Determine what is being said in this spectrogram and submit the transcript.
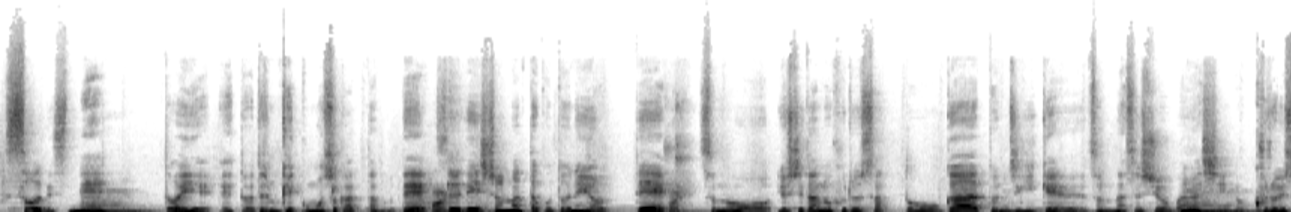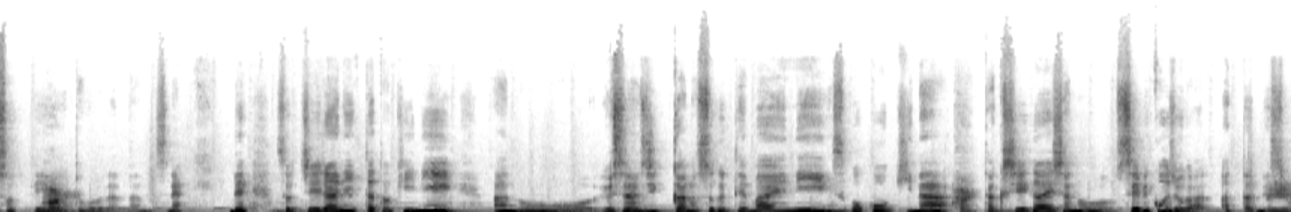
そうですねとはいえ、えっと、私も結婚も遅かったので、はい、それで一緒になったことによって、はい、その吉田のふるさとが栃木県、うん、その那須塩原市の黒磯っていうところだったんですね。でそちらに行った時にあの吉田の実家のすぐ手前にすごく大きなタクシー会社の整備工場があったんですよ。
